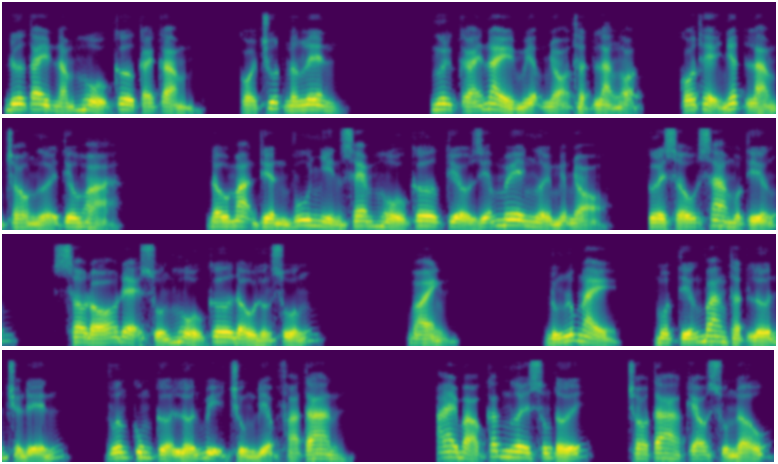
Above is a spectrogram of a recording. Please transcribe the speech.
đưa tay nắm hồ cơ cái cảm có chút nâng lên. Ngươi cái này miệng nhỏ thật là ngọt, có thể nhất làm cho người tiêu hỏa. Đầu mạn tiền vu nhìn xem hồ cơ kiểu diễm mê người miệng nhỏ, cười xấu xa một tiếng sau đó đè xuống hồ cơ đầu hướng xuống. Bành! đúng lúc này, một tiếng vang thật lớn truyền đến, vương cung cửa lớn bị trùng điệp phá tan. Ai bảo các ngươi xuống tới, cho ta kéo xuống đấu.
